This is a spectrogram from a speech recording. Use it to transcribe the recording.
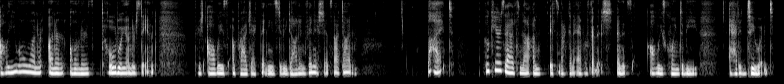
All you owner, owners totally understand. There's always a project that needs to be done and finished. It's not done. But who cares that it's not um, it's not going to ever finish and it's always going to be added to it.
